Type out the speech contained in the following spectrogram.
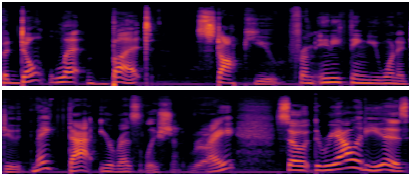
But don't let but stop you from anything you want to do. Make that your resolution, Right. right? So the reality is,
